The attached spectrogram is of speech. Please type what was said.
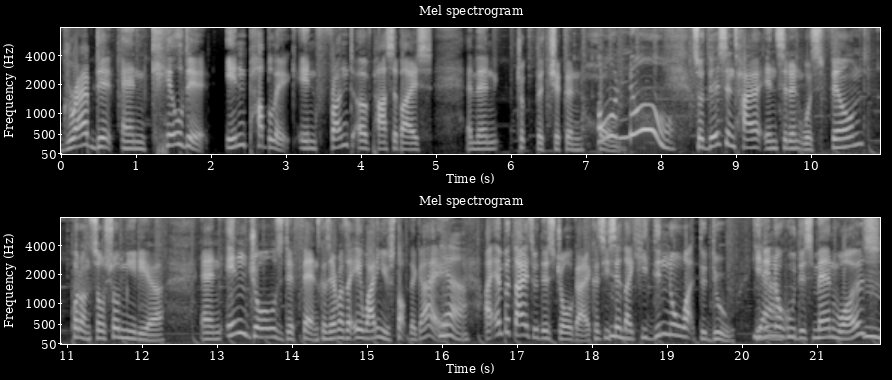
grabbed it, and killed it in public in front of passerbys, and then took the chicken home. Oh no. So this entire incident was filmed, put on social media, and in Joel's defense, because everyone's like, "Hey, why didn't you stop the guy?" Yeah. I empathize with this Joel guy because he said like he didn't know what to do. He Yeah. didn't know who this man was.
